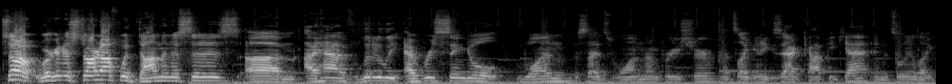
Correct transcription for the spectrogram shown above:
So, we're gonna start off with Dominus's. Um, I have literally every single one, besides one, I'm pretty sure. That's like an exact copycat, and it's only like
